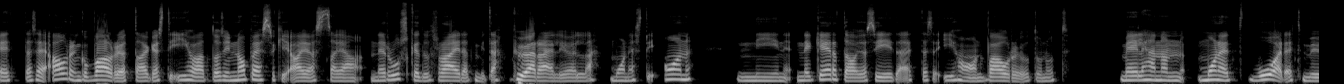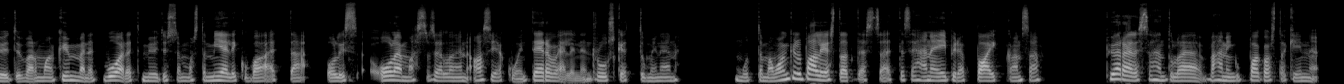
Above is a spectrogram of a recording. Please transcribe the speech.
että se aurinko vaurioittaa oikeasti ihoa tosi nopeassakin ajassa ja ne rusketusraidat, mitä pyöräilijöillä monesti on – niin ne kertoo jo siitä, että se iho on vauriutunut. Meillähän on monet vuodet myyty, varmaan kymmenet vuodet myyty semmoista mielikuvaa, että olisi olemassa sellainen asia kuin terveellinen ruskettuminen, mutta mä voin kyllä paljastaa tässä, että sehän ei pidä paikkansa. Pyöräillessähän tulee vähän niin kuin pakostakin äh,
